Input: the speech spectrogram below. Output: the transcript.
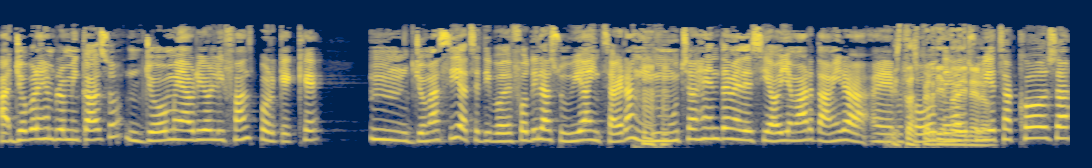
ah, yo por ejemplo en mi caso, yo me abrí OnlyFans porque es que yo me hacía este tipo de fotos y las subía a Instagram y mucha gente me decía, oye Marta, mira, eh, por favor, deja de dinero. subir estas cosas.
